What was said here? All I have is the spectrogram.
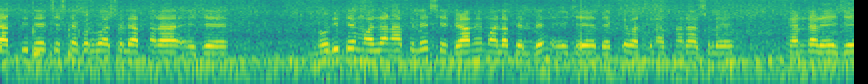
যাত্রীদের চেষ্টা করব আসলে আপনারা এই যে নদীতে ময়লা না ফেলে, সে ড্রামে ময়লা ফেলবেন। এই যে দেখতে পাচ্ছেন আপনারা আসলে ফ্যান্ডারে, এই যে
